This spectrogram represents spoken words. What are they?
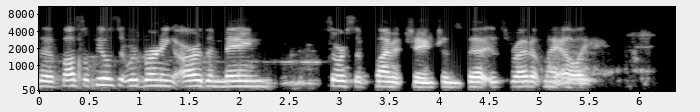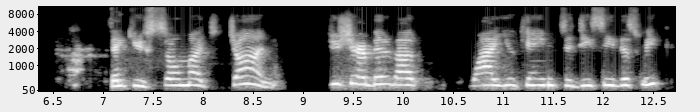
the fossil fuels that we're burning are the main source of climate change, and that is right up my alley. Thank you so much. John, could you share a bit about why you came to DC this week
